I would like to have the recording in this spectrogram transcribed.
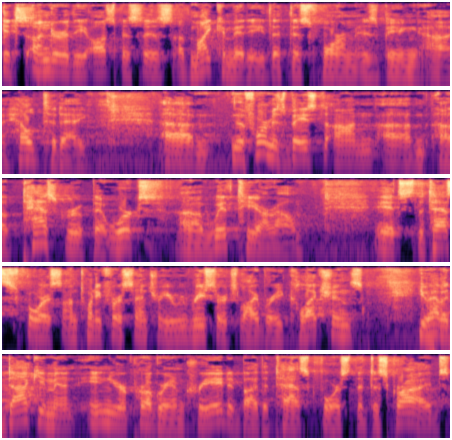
it's under the auspices of my committee that this forum is being uh, held today. Um, the forum is based on um, a task group that works uh, with TRL. It's the Task Force on 21st Century Research Library Collections. You have a document in your program created by the task force that describes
